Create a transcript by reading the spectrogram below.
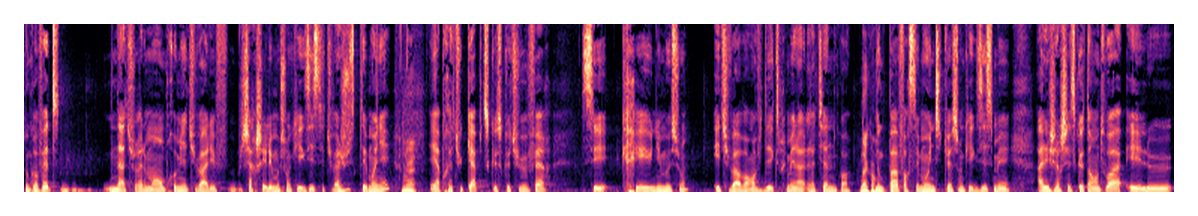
Donc en fait, naturellement, en premier, tu vas aller chercher l'émotion qui existe et tu vas juste témoigner. Ouais. Et après, tu captes que ce que tu veux faire, c'est créer une émotion et tu vas avoir envie d'exprimer la, la tienne, quoi. Donc pas forcément une situation qui existe, mais aller chercher ce que tu as en toi et le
